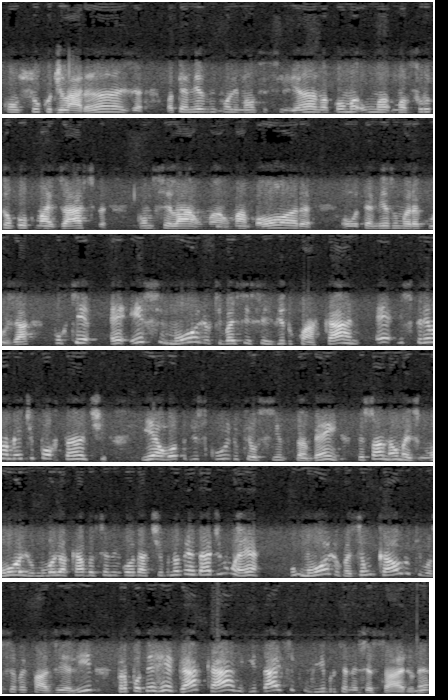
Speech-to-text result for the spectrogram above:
com suco de laranja, ou até mesmo com limão siciliano, ou com uma, uma, uma fruta um pouco mais ácida, como, sei lá, uma, uma mora, ou até mesmo maracujá, porque é esse molho que vai ser servido com a carne é extremamente importante. E é outro descuido que eu sinto também. Pessoal, ah, não, mas molho, molho acaba sendo engordativo. Na verdade, não é. O molho vai ser um caldo que você vai fazer ali para poder regar a carne e dar esse equilíbrio que é necessário, né?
